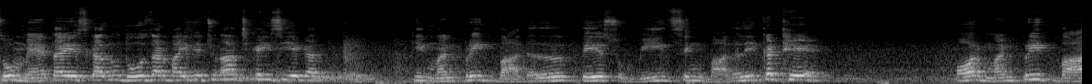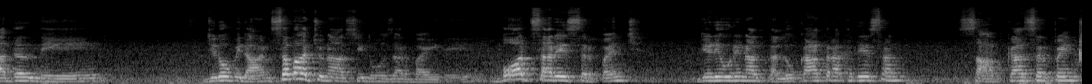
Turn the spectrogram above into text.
ਸੋ ਮੈਂ ਤਾਂ ਇਸ ਗੱਲ ਨੂੰ 2022 ਦੇ ਚੁਣਾਵ 'ਚ ਕਹੀ ਸੀ ਇਹ ਗੱਲ ਕਿ ਮਨਪ੍ਰੀਤ ਬਾਦਲ ਤੇ ਸੁਖਬੀਰ ਸਿੰਘ ਬਾਦਲ ਇਕੱਠੇ ਹੈ ਔਰ ਮਨਪ੍ਰੀਤ ਬਾਦਲ ਨੇ ਜਦੋਂ ਵਿਧਾਨ ਸਭਾ ਚੁਣਾਵ ਸੀ 2022 ਦੇ, ਬਹੁਤ ਸਾਰੇ ਸਰਪੰਚ ਜਿਹੜੇ ਉਹਦੇ ਨਾਲ ਤਾਲੁਕਾਤ ਰੱਖਦੇ ਸਨ, ਸਾਬਕਾ ਸਰਪੰਚ।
